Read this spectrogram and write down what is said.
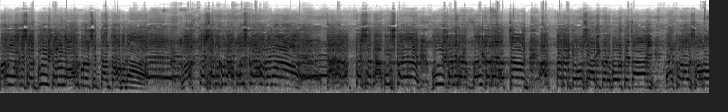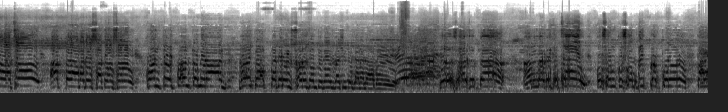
বাংলাদেশের গুলটা মিলে আর কোনো সিদ্ধান্ত হবে না। রক্তের সাথে কোনো আপোষ করা হবে না যারা রক্তের সাথে আপোষ করে গুল টেবিলের বৈঠকে যাচ্ছেন আপনাদেরকে হুঁশিয়ারি করে বলতে চাই এখনও সময় আছে আপনারা আমাদের সাথে এসে কণ্ঠে কণ্ঠ মিলান নয়তো আপনাদের এই ষড়যন্ত্র দেশবাসীকে জানানো হবে। সহযোদ্ধা, আমরা চাই কুসুম কুসুম বিপ্লব করে তারা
